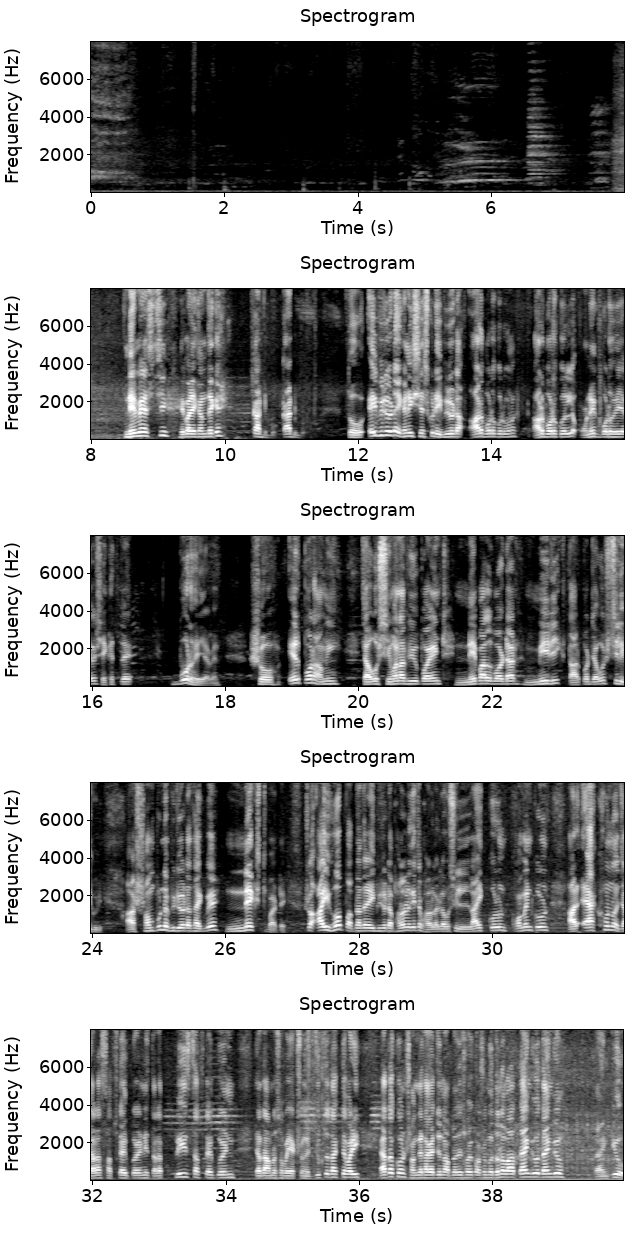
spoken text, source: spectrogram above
নেমে এসছি, এবার এখান থেকে কাটবো কাটবো। তো এই ভিডিওটা এখানেই শেষ করে, এই ভিডিওটা আর বড় করব না, আর বড় করলে অনেক বড় হয়ে যাবে, সেক্ষেত্রে বোর হয়ে যাবেন। সো এরপর আমি যাব Simana view point Nepal border Mirik তারপর যাব শিলিগুড়ি। আর সম্পূর্ণ ভিডিওটা থাকবে নেক্সট পার্টে সো আই হোপ আপনাদের এই ভিডিওটা ভালো লেগেছে। ভালো লাগলে অবশ্যই লাইক করুন কমেন্ট করুন। আর এখনও যারা সাবস্ক্রাইব করেনি তারা প্লিজ সাবস্ক্রাইব করে নিন, যাতে আমরা সবাই একসঙ্গে যুক্ত থাকতে পারি। এতক্ষণ সঙ্গে থাকার জন্য আপনাদের সবাইকে অসংখ্য ধন্যবাদ। Thank you thank you thank you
